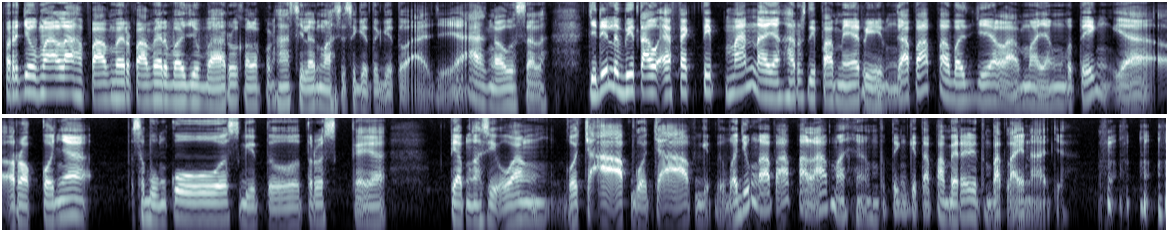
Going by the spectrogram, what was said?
percuma lah pamer-pamer baju baru kalau penghasilan masih segitu-gitu aja. Ya nggak usah lah. Jadi lebih tahu efektif mana yang harus dipamerin. Nggak apa-apa bajunya lama yang penting ya rokoknya sebungkus gitu. Terus kayak tiap ngasih uang gocap gocap gitu. Baju nggak apa-apa lama yang penting kita pamernya di tempat lain aja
